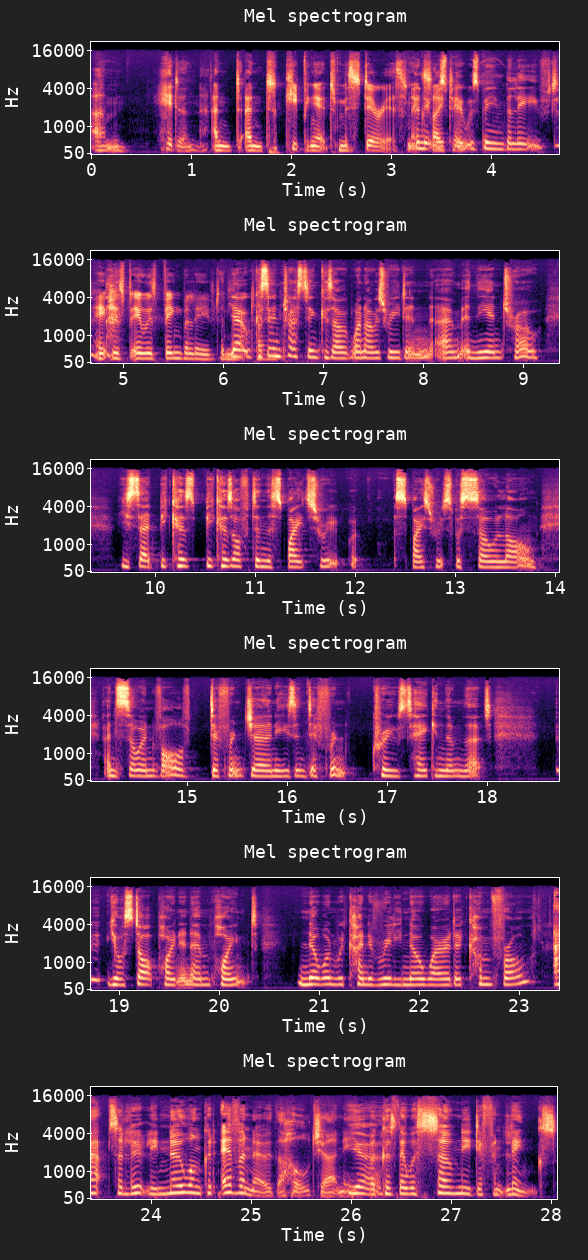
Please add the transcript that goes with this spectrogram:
um, hidden and and keeping it mysterious and, and exciting. It was, it was, being believed. It was it was being believed. yeah, it was interesting because when I was reading um, in the intro, you said because because often the spice route spice routes were so long and so involved different journeys and different crews taking them that your start point and end point no one would kind of really know where it had come from. Absolutely. No one could ever know the whole journey yeah. because there were so many different links.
